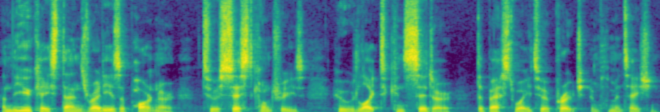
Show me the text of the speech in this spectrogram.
And the UK stands ready as a partner to assist countries who would like to consider the best way to approach implementation.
